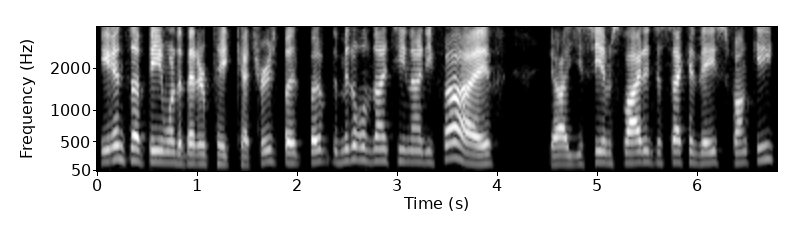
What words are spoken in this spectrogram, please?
he ends up being one of the better paid catchers, but but the middle of 1995 yeah, you see him slide into second base funky,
